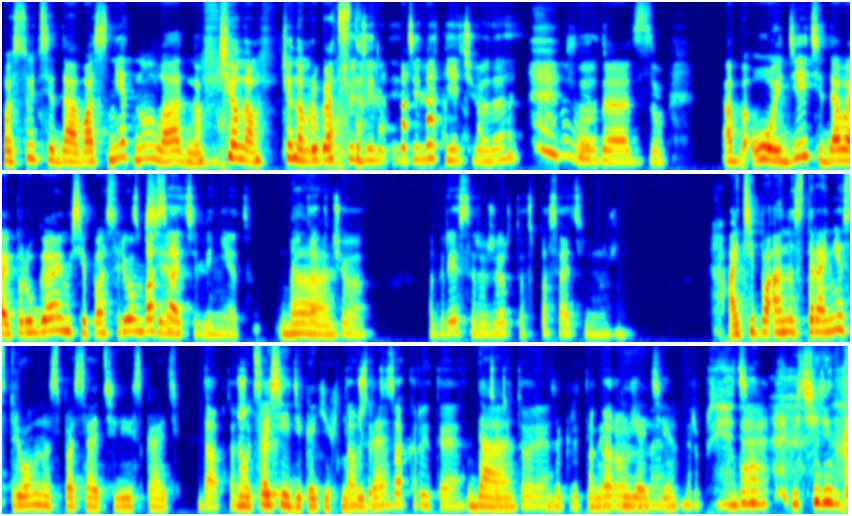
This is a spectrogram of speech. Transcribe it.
по сути, да, вас нет, ну ладно, чё нам чё нам Чё ругаться-то? дель делить нечего, да? Ну Что, вот. да, об ой, дети, давай поругаемся, посрёмся. Спасателей нет. А так Да. чё? Агрессор и жертва. Спасатель нужен. А типа, а на стороне стрёмно спасателей искать. Да, потому Ну, что вот это соседей потому каких-нибудь, что это да? закрытая Да, территория, закрытое мероприятие. мероприятие. Да, вечеринка.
